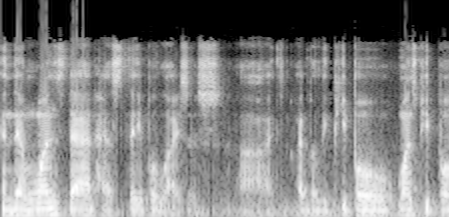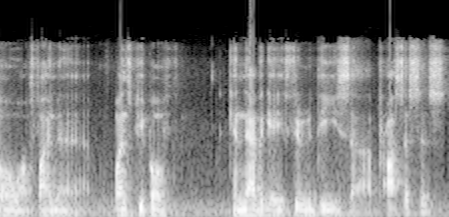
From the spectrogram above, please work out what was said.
And then once that has stabilizes, uh, I believe people once people will find a once people can navigate through these uh, processes,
